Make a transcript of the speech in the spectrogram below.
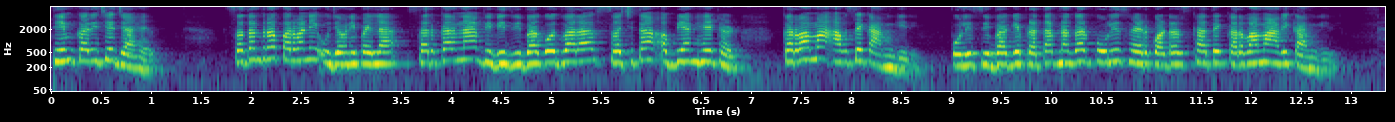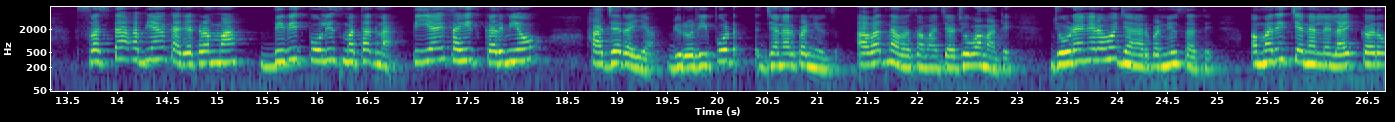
થીમ કરી છે જાહેર. સ્વતંત્ર પર્વની ઉજવણી પહેલાં સરકારના વિવિધ વિભાગો દ્વારા સ્વચ્છતા અભિયાન હેઠળ કરવામાં આવશે કામગીરી. પોલીસ વિભાગે પ્રતાપનગર પોલીસ હેડક્વાર્ટર્સ ખાતે કરવામાં આવી કામગીરી. સ્વચ્છતા અભિયાન કાર્યક્રમમાં વિવિધ પોલીસ મથકના પીઆઈ સહિત કર્મીઓ હાજર રહ્યા. Bureau report Janarpan news. આવા જ નવા સમાચાર જોવા માટે જોડાઈને રહો જનાર્પણ ન્યૂઝ સાથે. અમારી ચેનલને લાઇક કરો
